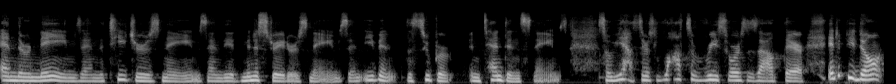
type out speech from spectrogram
and their names and the teachers' names and the administrators' names and even the superintendent's names. So, yes, there's lots of resources out there. And if you don't,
